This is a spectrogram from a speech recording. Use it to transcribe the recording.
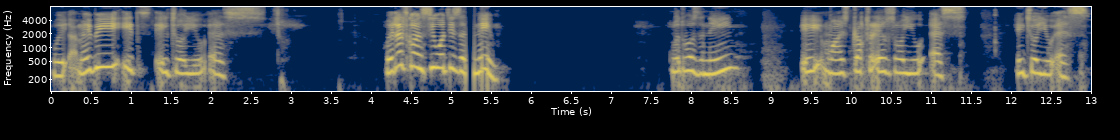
Wait, maybe it's H-O-U-S. Wait, let's go and see what is the name. What was the name? A my structure S O U S. H O U S.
